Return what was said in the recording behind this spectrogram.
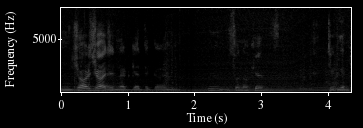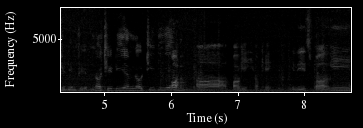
in Georgia, I did not get the gun, Hmm, so no kills. TDM, TDM, TDM. No TDM, no TDM. Oh uh buggy okay. It is buggy.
